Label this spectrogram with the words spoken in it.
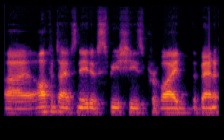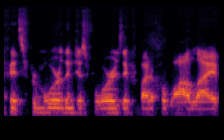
uh, oftentimes native species provide the benefits for more than just forage. They provide it for wildlife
